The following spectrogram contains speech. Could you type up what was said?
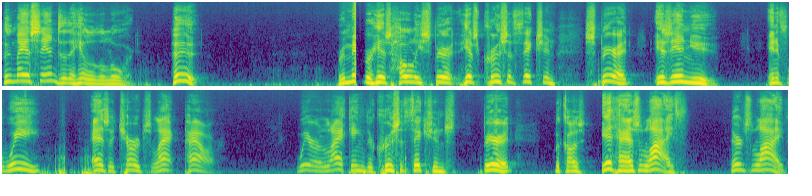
Who may ascend to the hill of the Lord? Who? Remember His Holy Spirit, His crucifixion spirit is in you. And if we as a church lack power, we are lacking the crucifixion spirit because it has life. There's life.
